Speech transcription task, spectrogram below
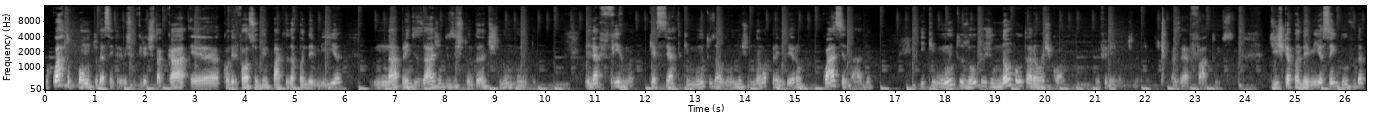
O quarto ponto dessa entrevista que eu queria destacar é quando ele fala sobre o impacto da pandemia na aprendizagem dos estudantes no mundo. Ele afirma que é certo que muitos alunos não aprenderam quase nada e que muitos outros não voltarão à escola infelizmente, né, gente? Mas é fato isso. Diz que a pandemia, sem dúvida,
